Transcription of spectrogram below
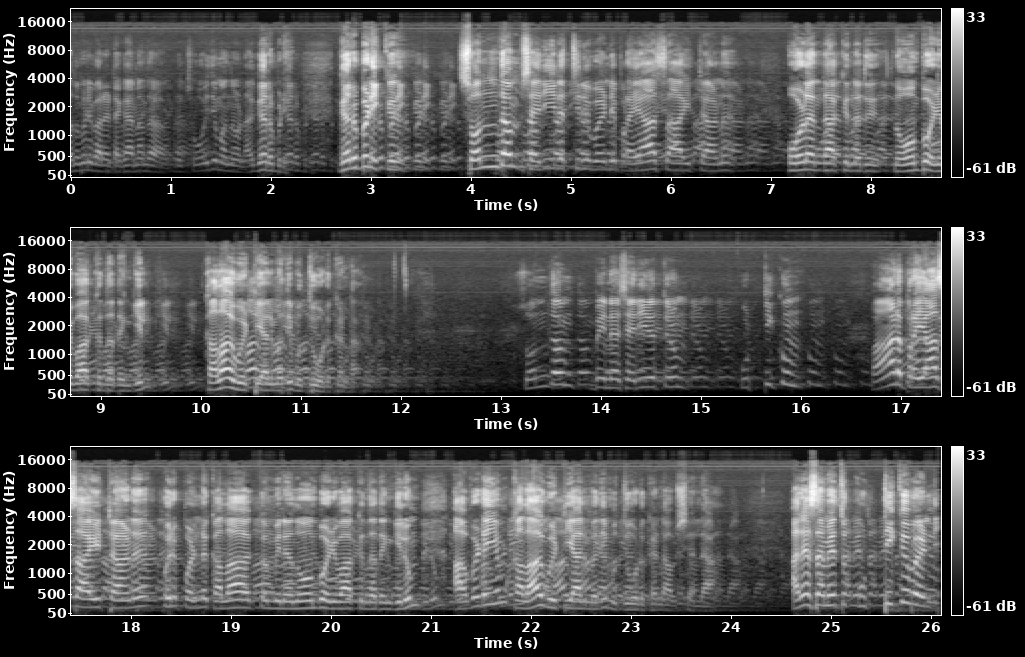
അതും കൂടി പറയട്ടെ. കാരണം എന്താ? ചോദ്യം വന്നുകൊണ്ട് ഗർഭിണി. ഗർഭിണിക്ക് സ്വന്തം ശരീരത്തിന് വേണ്ടി പ്രയാസമായിട്ടാണ് ഓൾ എന്താക്കുന്നത്? നോമ്പ് ഒഴിവാക്കുന്നതെങ്കിൽ കള വീട്ടിയാൽ മതി ബുദ്ധി കൊടുക്കണ്ട. സ്വന്തം പിന്നെ ശരീരത്തിനും കുട്ടിക്കും പാടെ പ്രയാസമായിട്ടാണ് ഒരു പെണ്ണ് കലാക്കും പിന്നെ നോമ്പ് ഒഴിവാക്കുന്നതെങ്കിലും അവിടെയും കലാ വീട്ടിയാൽ മതി ബുദ്ധി കൊടുക്കേണ്ട ആവശ്യമല്ല. അതേസമയത്ത് കുട്ടിക്ക് വേണ്ടി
